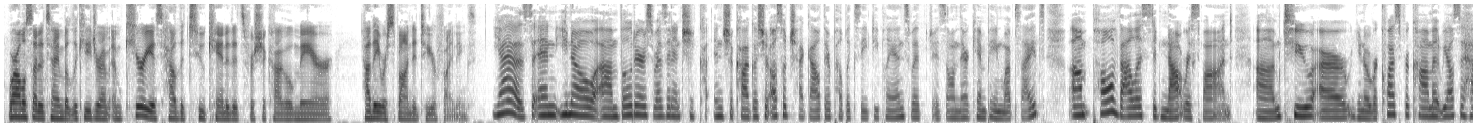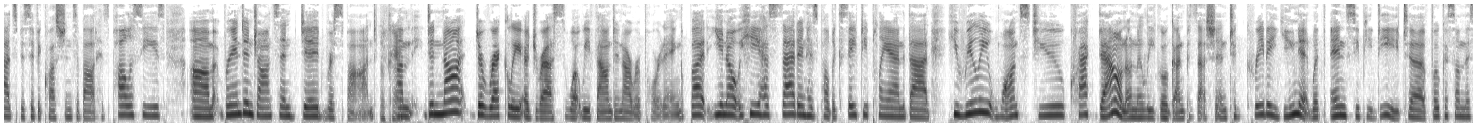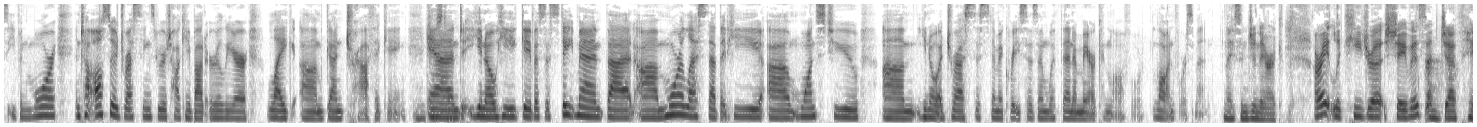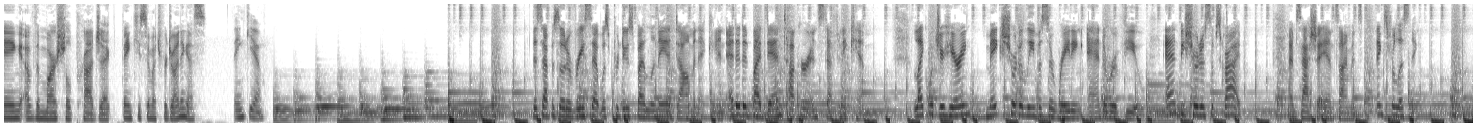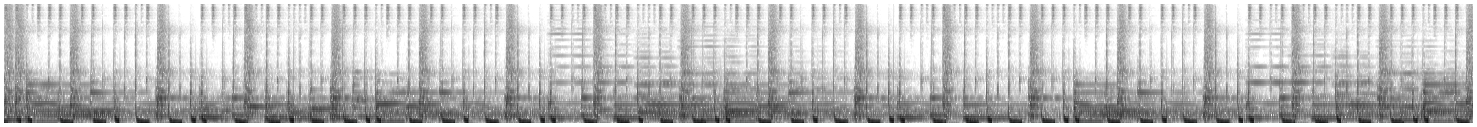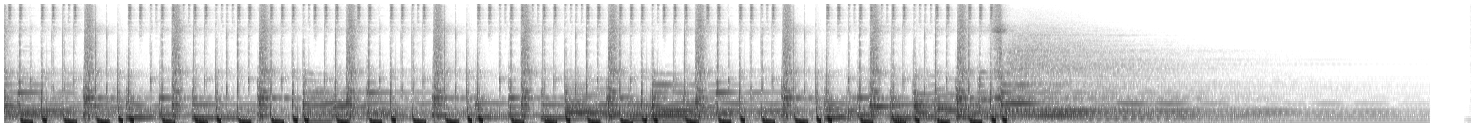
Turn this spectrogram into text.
We're almost out of time, but Lakeidra, I'm, I'm curious how the two candidates for Chicago mayor how they responded to your findings. Yes, and you know, um, voters residents in Chicago should also check out their public safety plans, which is on their campaign websites. Um, Paul Vallas did not respond um, to our, you know, request for comment. We also had specific questions about his policies. Um, Brandon Johnson did respond. Okay. Um, did not directly address what we found in our reporting, but you know, he has said in his public safety plan that he really wants to crack down on illegal gun possession, to create a unit within CPD to focus on this even more and to also address things we were talking about earlier, like um, gun trafficking. And, you know, he gave us a statement that um, more or less said that he um, wants to, um, you know, address systemic racism within American law, for, law enforcement. Nice and generic. All right, Lakeidra Chavis and Geoff Hing of the Marshall Project, thank you so much for joining us. Thank you. This episode of Reset was produced by Linnea Dominic and edited by Dan Tucker and Stephanie Kim. Like what you're hearing? Make sure to leave us a rating and a review, and be sure to subscribe. I'm Sasha Ann Simons. Thanks for listening.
